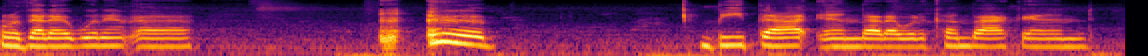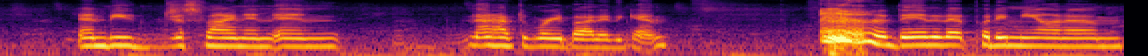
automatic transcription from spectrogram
or that I wouldn't uh, beat that and that I would come back and and be just fine and, and not have to worry about it again. they ended up putting me on um,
